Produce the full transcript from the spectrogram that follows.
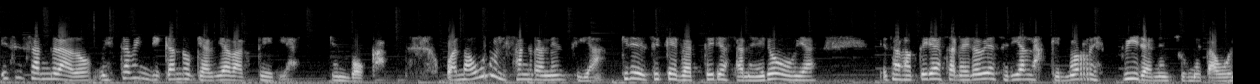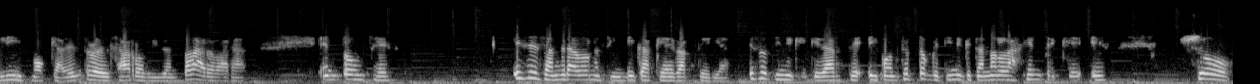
ese sangrado me estaba indicando que había bacterias en boca. Cuando a uno le sangra la encía, quiere decir que hay bacterias anaerobias. Esas bacterias anaerobias serían las que no respiran en su metabolismo, que adentro del sarro viven bárbaras. Entonces, ese sangrado nos indica que hay bacterias. Eso tiene que quedarse, el concepto que tiene que tener la gente que es yo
